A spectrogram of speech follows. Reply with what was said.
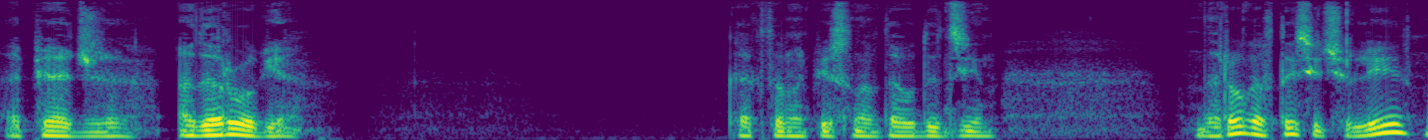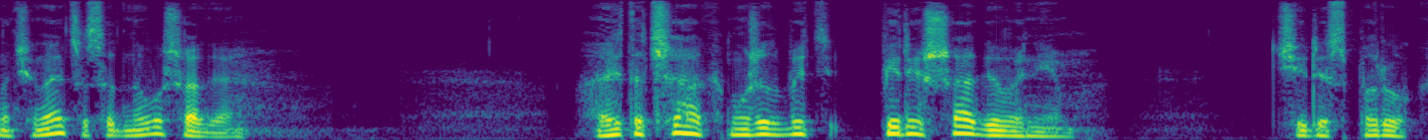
Опять же, о дороге. Как там написано в Даудедзин – Дорога в тысячу ли начинается с одного шага. А этот шаг может быть перешагиванием через порог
